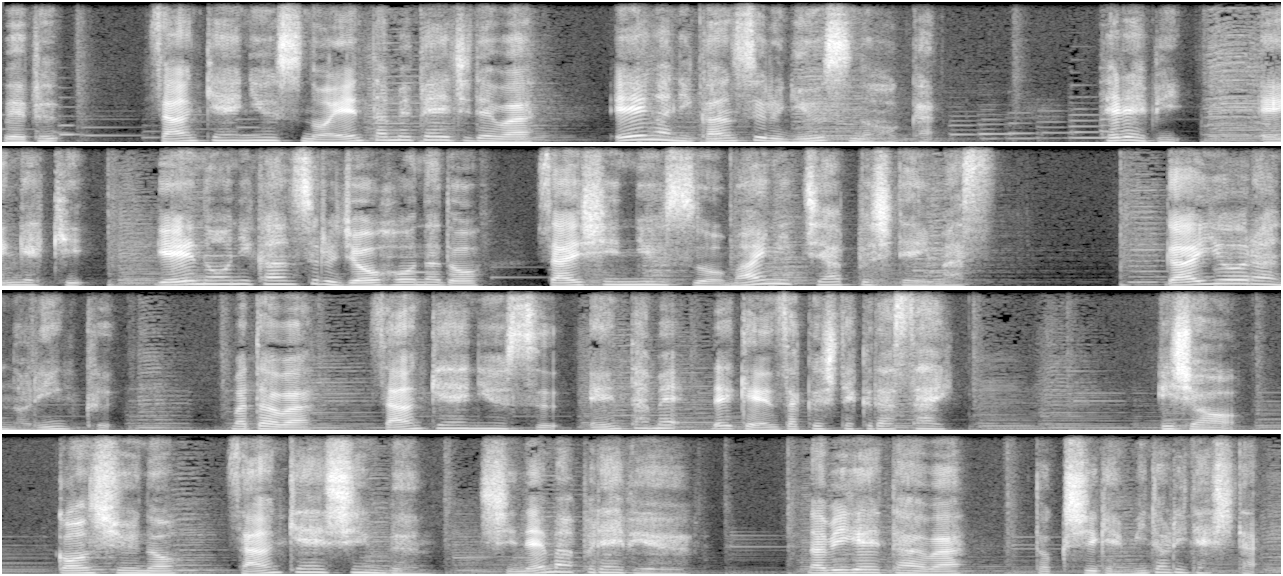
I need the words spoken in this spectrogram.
ウェブ産経ニュースのエンタメページでは映画に関するニュースのほかテレビ、演劇、芸能に関する情報など最新ニュースを毎日アップしています。概要欄のリンク、または産経ニュースエンタメで検索してください。以上、今週の産経新聞シネマプレビュー。ナビゲーターは徳重みどりでした。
